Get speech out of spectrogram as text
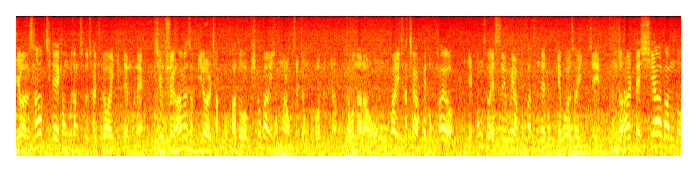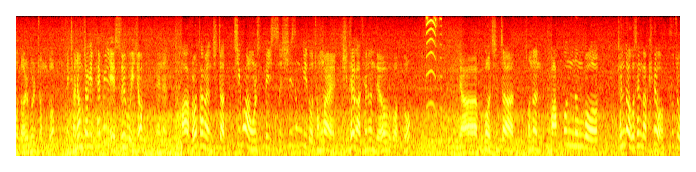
이런 사각지대 경고장치도 잘 들어가 있기 때문에 지금 주행하면서 mirror를 자꾸 봐도 피로감이 정말 없을 정도거든요. 더군다나 5008이 차체가 꽤 높아요. 이게 평소 SUV랑 똑같은데 높게 보여서인지 운전할 때 시야감도 넓을 정도? 전형적인 family SUV죠 얘는. 아 그렇다면 진짜 티구안 올스페이스 시승기도 정말 기대가 되는데요 그것도? 야 그거 진짜 저는 맞붙는 거 된다고 생각해요. 푸조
